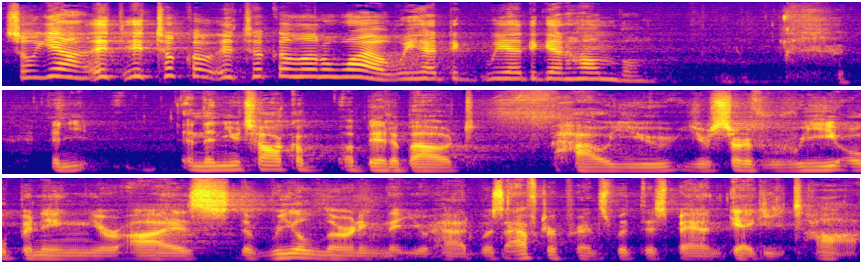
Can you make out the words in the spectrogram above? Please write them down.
So yeah, it, it took a, it took a little while. We had to we had to get humble. And and then you talk a, a, bit about how you you're sort of reopening your eyes. The real learning that you had was after Prince with this band Geggy Tah.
